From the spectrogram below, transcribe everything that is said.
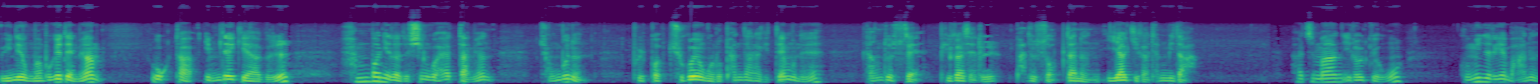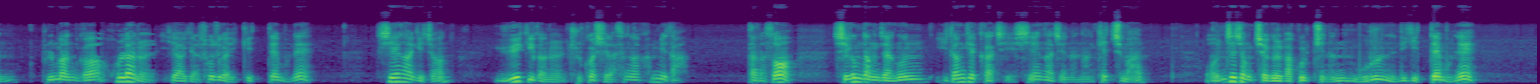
위 내용만 보게 되면 옥탑 임대 계약을 한 번이라도 신고하였다면 정부는 불법 주거용으로 판단하기 때문에 양도세, 비과세를 받을 수 없다는 이야기가 됩니다. 하지만 이럴 경우 국민들에게 많은 불만과 혼란을 이야기할 소지가 있기 때문에 시행하기 전 유예기간을 줄 것이라 생각합니다. 따라서 지금 당장은 2단계까지 시행하지는 않겠지만 언제 정책을 바꿀지는 모르는 일이기 때문에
